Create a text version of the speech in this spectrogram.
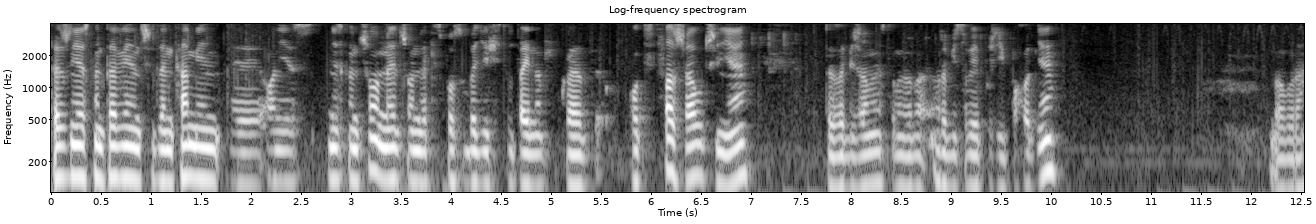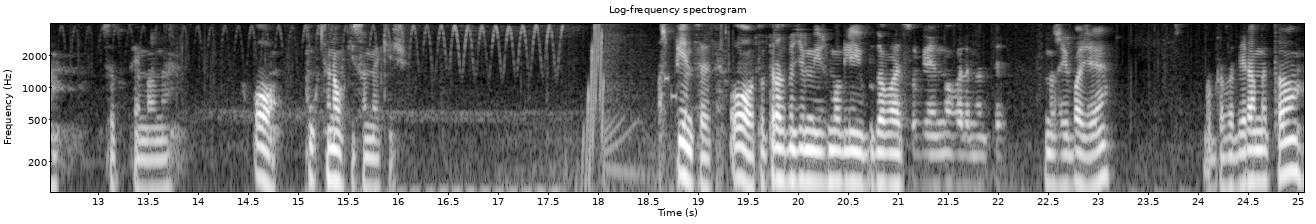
Też nie jestem pewien, czy ten kamień, y, on jest nieskończony, czy on w jakiś sposób będzie się tutaj na przykład odtwarzał, czy nie. To zabierzemy, to można robić sobie później pochodnie. Dobra, co tutaj mamy? O, punkty nauki są jakieś. Aż 500. O, to teraz będziemy już mogli budować sobie nowe elementy w naszej bazie. Dobra, zabieramy to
